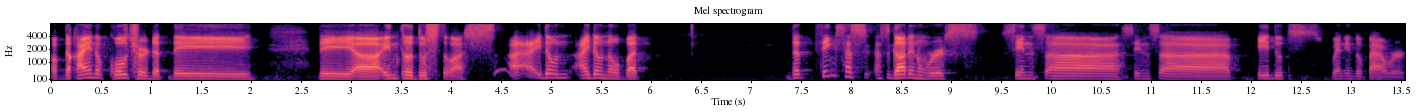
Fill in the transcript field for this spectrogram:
of the kind of culture that they they uh, introduced to us. I, I don't I don't know, but the things has has gotten worse since uh since uh Piduts went into power.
